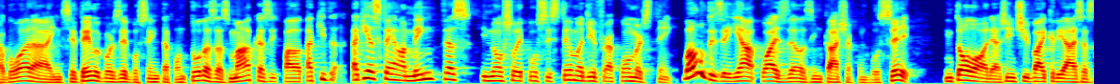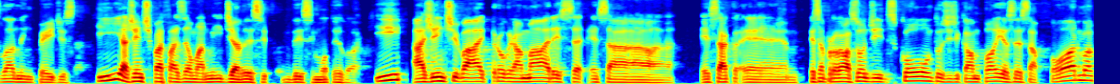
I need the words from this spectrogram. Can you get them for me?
Agora, em setembro, por exemplo, você entra com todas as marcas e fala, tá aqui, tá aqui as ferramentas que nosso ecossistema de infra-commerce tem. Vamos desenhar quais delas encaixam com você Então, olha, a gente vai criar essas landing pages aqui, a gente vai fazer uma mídia desse, desse modelo aqui, a gente vai programar essa, essa essa, é, essa programação de descontos, de campanhas dessa forma.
